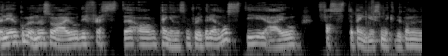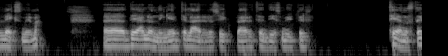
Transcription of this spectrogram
Men i en kommune så er jo de fleste av pengene som flyter gjennom oss, de er jo faste penger som ikke du kan leke så mye med. Eh, Det er lønninger til lærere, sykepleiere, til de som yter tjenester.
